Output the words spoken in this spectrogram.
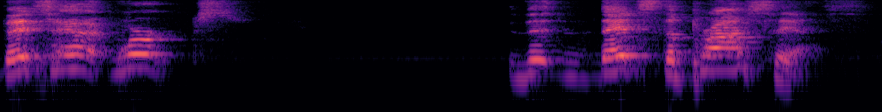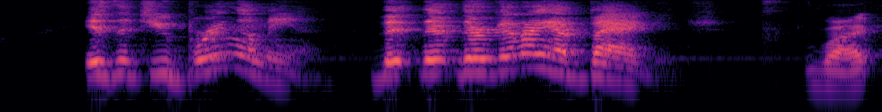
That's how it works. That that's the process. Is that you bring them in. That they're, they're gonna have baggage. Right.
